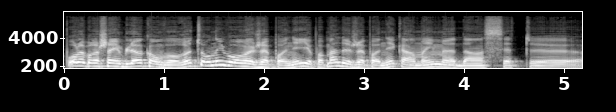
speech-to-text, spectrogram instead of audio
Pour le prochain bloc, on va retourner voir un japonais. Il y a pas mal de japonais quand même dans, cette, euh,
